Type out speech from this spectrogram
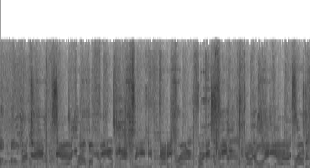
Uh-uh. Yeah, I ground my feet in feet. I didn't ground his fucking feet in his couch. Oh, yeah, I ground his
